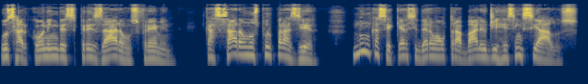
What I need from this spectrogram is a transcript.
Os Harkonnen desprezaram os Fremen, caçaram-nos por prazer, nunca sequer se deram ao trabalho de recenseá-los.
